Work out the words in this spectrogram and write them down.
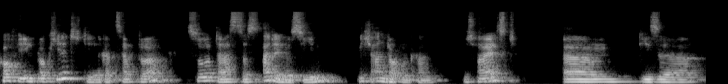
Koffein blockiert den Rezeptor, so dass das Adenosin nicht andocken kann. Das heißt, ähm, diese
